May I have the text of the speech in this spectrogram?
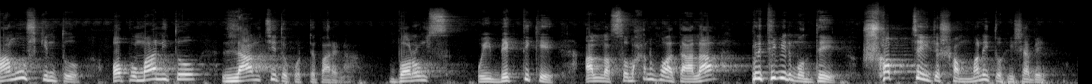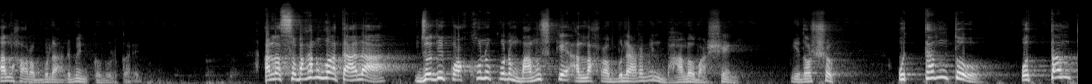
মানুষ কিন্তু অপমানিত, লাঞ্ছিত করতে পারে না। বরং ওই ব্যক্তিকে আল্লাহ সুবহানুয়া তাআলা পৃথিবীর মধ্যে সবচেয়ে সম্মানিত হিসাবে আল্লাহ রব্বুল আলমিন কবুল করেন। আল্লাহ সুবহানুয়া তাআলা যদি কখনো কোনো মানুষকে আল্লাহ রব্বুল আলমিন ভালোবাসেন এ দর্শক, অত্যন্ত অত্যন্ত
